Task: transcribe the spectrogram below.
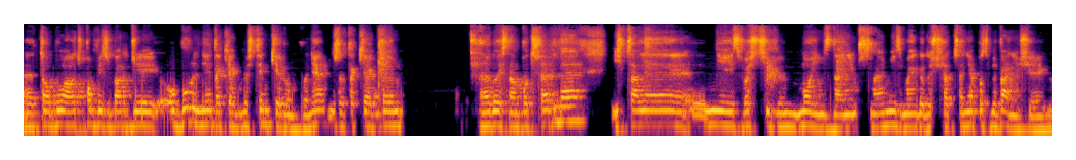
e, to była odpowiedź bardziej ogólnie, tak jakby w tym kierunku, nie? Że tak jakby ego jest nam potrzebne i wcale nie jest właściwym, moim zdaniem przynajmniej, z mojego doświadczenia, pozbywanie się jego.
